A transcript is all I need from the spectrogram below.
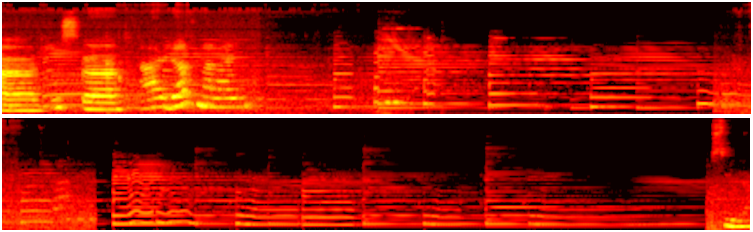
আর ফুচকা। বিসমিল্লাহ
